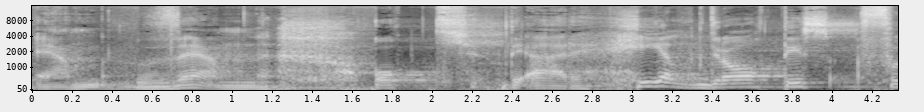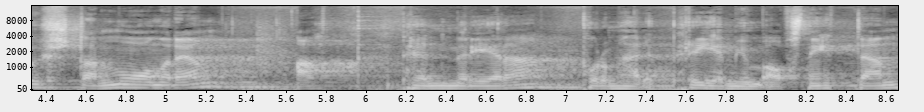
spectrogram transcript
en vän. Och det är helt gratis första månaden att prenumerera på de här premiumavsnitten.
